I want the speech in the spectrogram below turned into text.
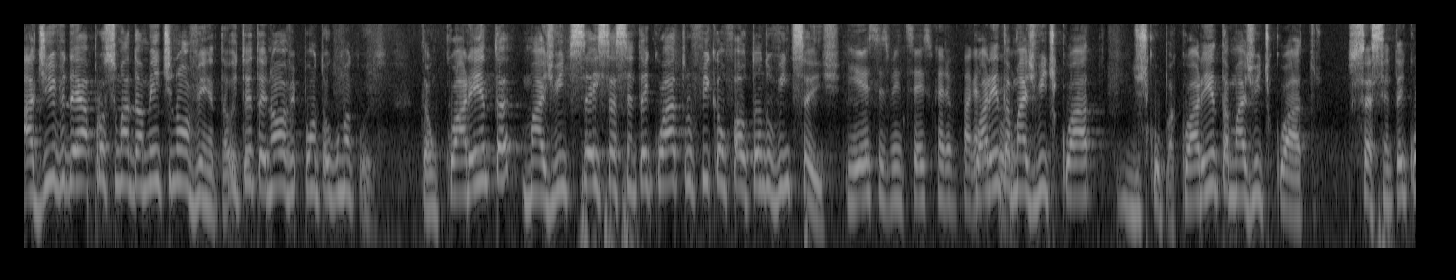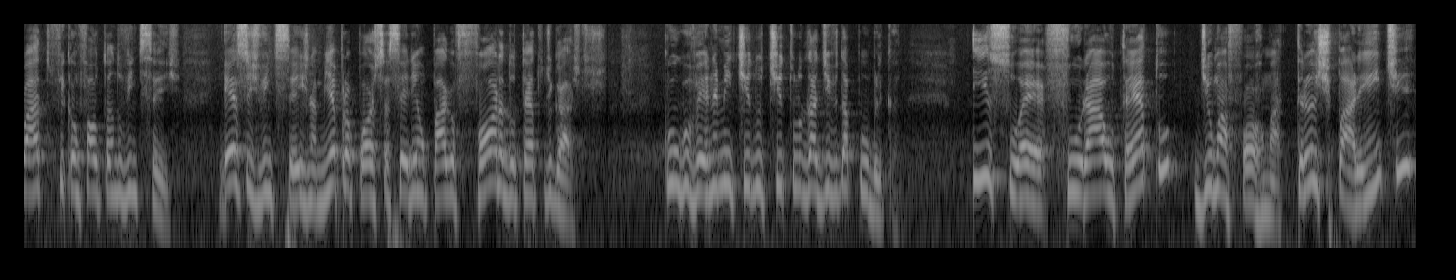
a dívida é aproximadamente 90, 89 ponto alguma coisa. Então, 40 mais 26, 64, ficam faltando 26. E esses 26 querem pagar 40 depois. mais 24, desculpa, 40 mais 24 64, ficam faltando 26. Esses 26, na minha proposta, seriam pagos fora do teto de gastos, com o governo emitindo o título da dívida pública. Isso é furar o teto de uma forma transparente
